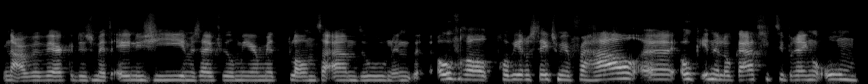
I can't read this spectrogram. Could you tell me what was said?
nou, we werken dus met energie en we zijn veel meer met planten aan doen. En overal proberen we steeds meer verhaal ook in de locatie te brengen om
